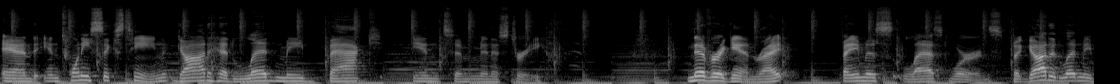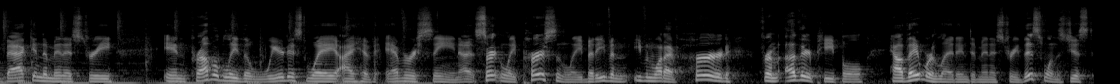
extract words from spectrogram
And in 2016, God had led me back into ministry. Never again, right? Famous last words. But God had led me back into ministry in probably the weirdest way I have ever seen. Uh, certainly personally, but even even what I've heard from other people how they were led into ministry. This one's just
